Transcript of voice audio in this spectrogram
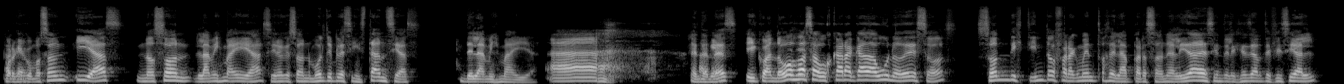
Porque como son IAs, no son la misma IA, sino que son múltiples instancias de la misma IA. Ah. ¿Entendés? Y cuando vos vas a buscar a cada uno de esos, son distintos fragmentos de la personalidad de esa inteligencia artificial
